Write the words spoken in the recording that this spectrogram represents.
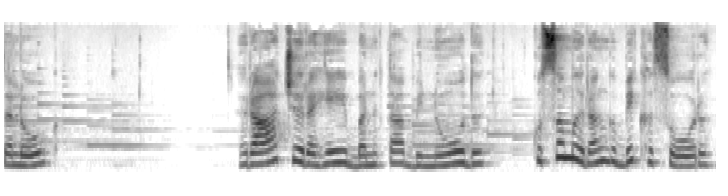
सलोक, राच रहे बनता विनोद कुसम रंग बिख सोर,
